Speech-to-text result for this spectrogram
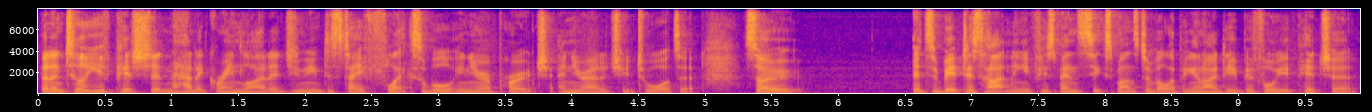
But until you've pitched it and had it green lighted, you need to stay flexible in your approach and your attitude towards it. So it's a bit disheartening if you spend six months developing an idea before you pitch it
